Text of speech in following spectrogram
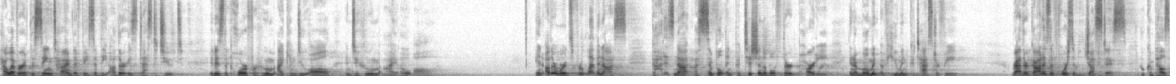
However, at the same time, the face of the other is destitute. It is the poor for whom I can do all, and to whom I owe all. In other words, for Levinas, God is not a simple and petitionable third party in a moment of human catastrophe. Rather, God is a force of justice who compels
